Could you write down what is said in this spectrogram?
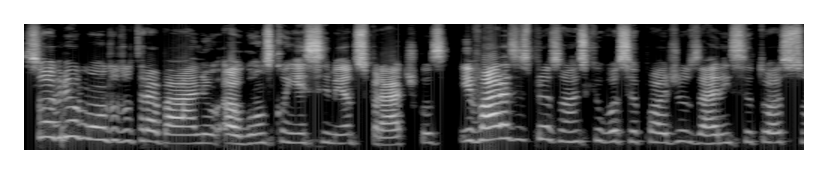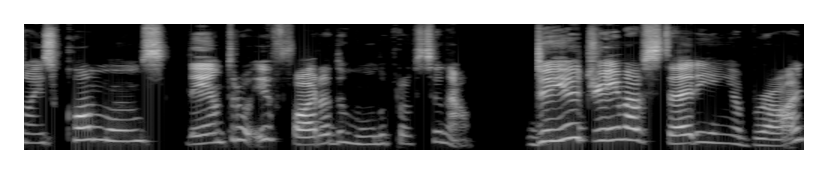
sobre o mundo do trabalho, alguns conhecimentos práticos e várias expressões que você pode usar em situações comuns dentro e fora do mundo profissional. Do you dream of studying abroad?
